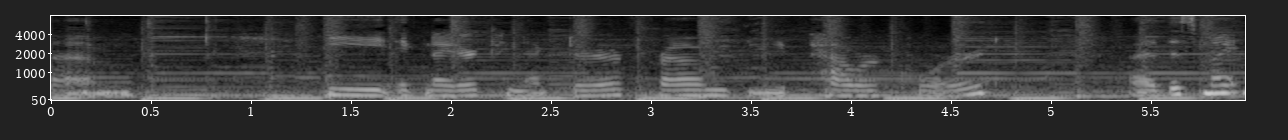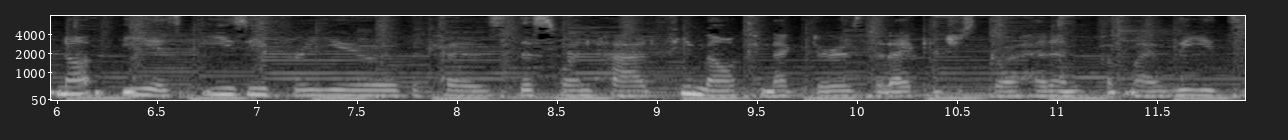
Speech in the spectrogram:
um, the igniter connector from the power cord. Uh, this might not be as easy for you because this one had female connectors that I could just go ahead and put my leads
